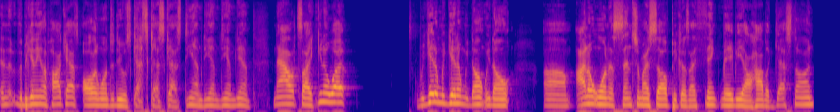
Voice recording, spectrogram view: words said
In the, the beginning of the podcast, all I wanted to do was guess, guess, guess, DM, DM, DM, DM. Now it's like, you know what? We get them, we get them. We don't, we don't. Um, I don't want to censor myself because I think maybe I'll have a guest on.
